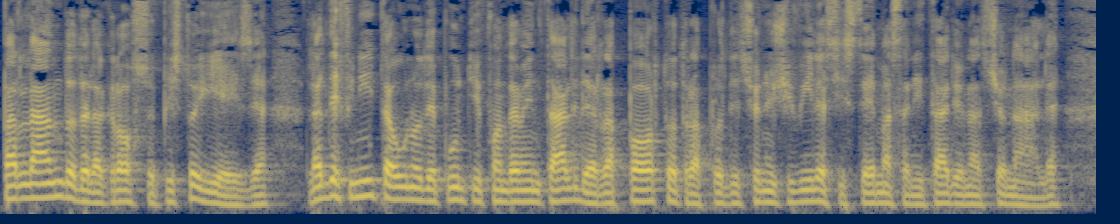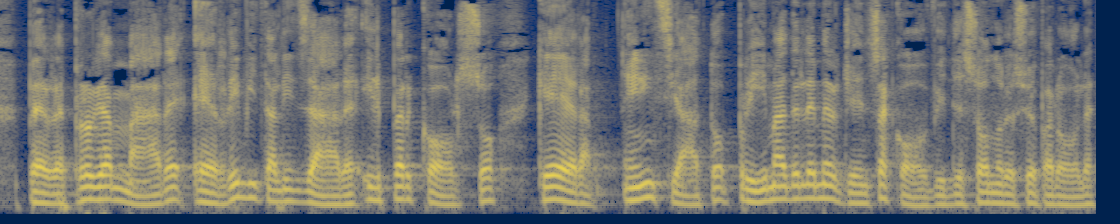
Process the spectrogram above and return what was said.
parlando della cross pistoiese, l'ha definita uno dei punti fondamentali del rapporto tra protezione civile e sistema sanitario nazionale, per programmare e rivitalizzare il percorso che era iniziato prima dell'emergenza Covid, sono le sue parole.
